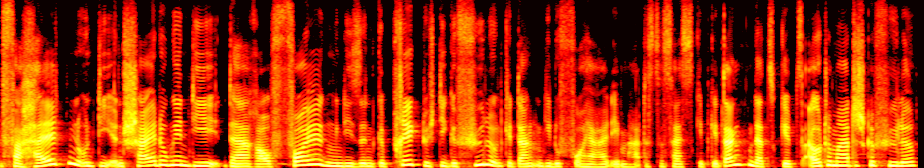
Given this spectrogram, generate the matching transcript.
Verhalten und die Entscheidungen, die darauf folgen, die sind geprägt durch die Gefühle und Gedanken, die du vorher halt eben hattest. Das heißt, es gibt Gedanken, dazu gibt es automatisch Gefühle,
